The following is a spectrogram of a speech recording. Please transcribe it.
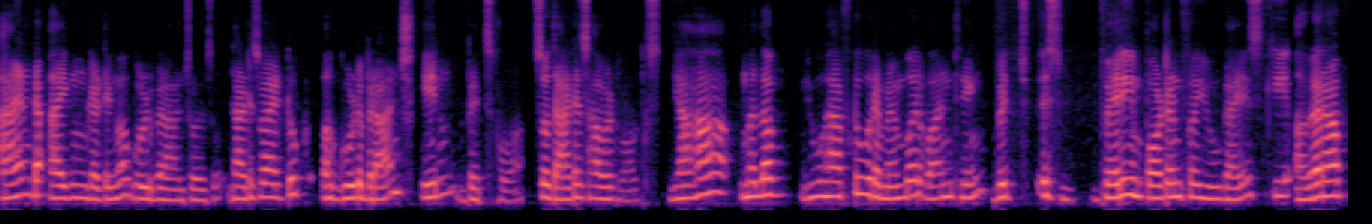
And I'm getting a good branch also. That is why I took a good branch in Bits Goa. So that is how it works. Yaha, malab, you have to remember one thing, which is very important question for you guys कि अगर आप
